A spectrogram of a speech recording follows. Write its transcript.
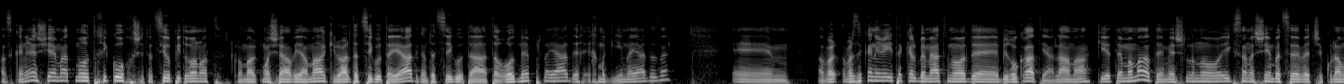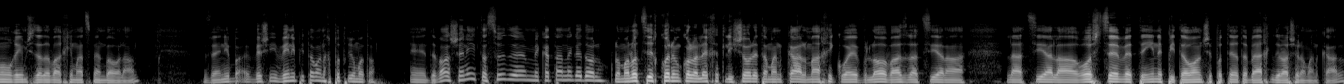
אז כנראה שיהיה מעט מאוד חיכוך שתציעו פתרונות. כלומר, כמו שאבי אמר, כאילו אל תציגו את היעד, גם תציגו את ה- את ה roadmap ליעד, איך, איך מגיעים ליעד הזה. אה, אבל, אבל זה כנראה ייתקל במעט מאוד אה, בירוקרטיה. למה? כי אתם אמרתם, יש לנו איקס אנשים בצוות שכולם אומרים שזה הדבר הכי מעצבן בעולם. והנה פתרון, איך פותרים אותו. אה, דבר שני, תעשו את זה מקטן לגדול. כלומר, לא צריך קודם כל ללכת לשאול את המנכ"ל מה הכי כואב לו, ואז להציע, לה, להציע לראש צוות, הנה פתרון שפותר את הבעיה הכי גדולה של המנכ"ל.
